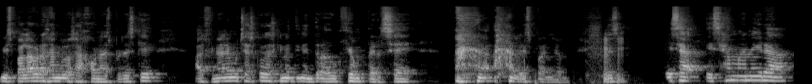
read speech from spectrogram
mis palabras anglosajonas, pero es que al final hay muchas cosas que no tienen traducción per se al español. esa, esa manera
